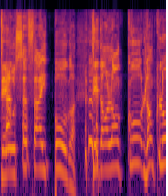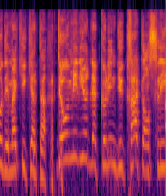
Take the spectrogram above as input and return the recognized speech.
T'es au safari de Pogre. T'es dans l'enclos des Makikata. T'es au milieu de la colline du crack en slip.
